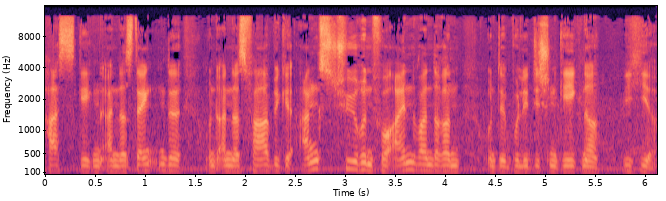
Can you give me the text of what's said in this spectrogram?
Hass gegen Andersdenkende und Andersfarbige, Angst schüren vor Einwanderern und dem politischen Gegner wie hier.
